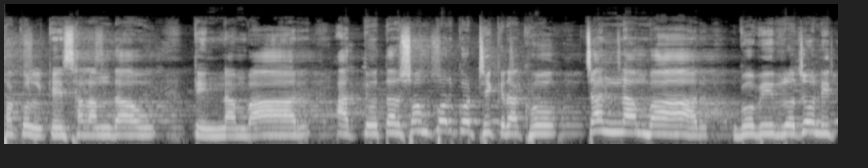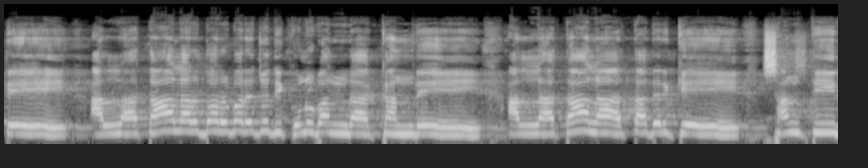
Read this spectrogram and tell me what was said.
সকলকে সালাম দাও, তিন নাম্বার আত্মীয়তার সম্পর্ক ঠিক রাখো চার নাম্বার গভীর রজনীতে আল্লাহ তালার দরবারে যদি কোনো বান্দা কান্দে, আল্লাহ তালা তাদেরকে শান্তির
